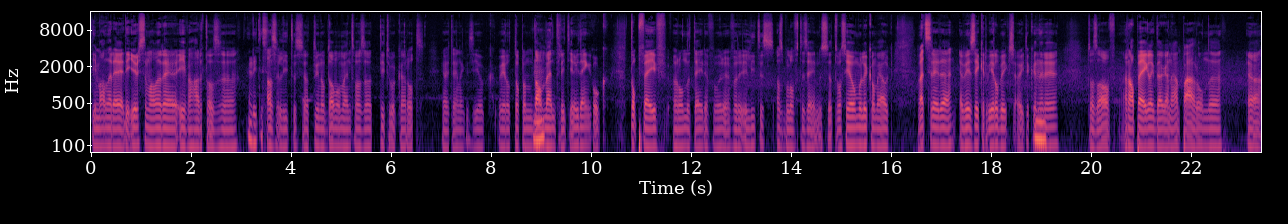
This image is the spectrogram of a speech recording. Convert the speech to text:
Die mannen rijden, de eerste mannen rijden even hard als, eh, Elites. als elites. Ja, toen op dat moment was dat Tito Carot. Ja, uiteindelijk is hij ook wereldtop. En op dat Mhm. moment reed hij nu denk ik ook top 5 rondetijden voor, eh, voor de elites als belofte zijn. Dus het was heel moeilijk om eigenlijk wedstrijden en weer zeker wereldbekers uit te kunnen Mhm. rijden. Het was al rap eigenlijk dat je na een paar ronden ja,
